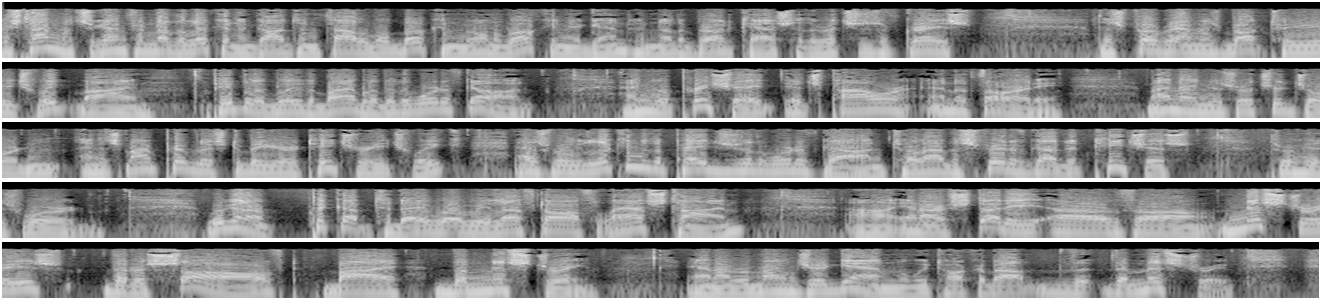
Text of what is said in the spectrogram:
It's time once again for another look into God's infallible book, and we want to welcome you again to another broadcast of the Riches of Grace. This program is brought to you each week by people who believe the Bible to be the Word of God, and who appreciate its power and authority. My name is Richard Jordan, and it's my privilege to be your teacher each week as we look into the pages of the Word of God to allow the Spirit of God to teach us through His Word. We're going to pick up today where we left off last time uh, in our study of uh, mysteries that are solved by the mystery. And I remind you again, when we talk about the, the, mystery,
